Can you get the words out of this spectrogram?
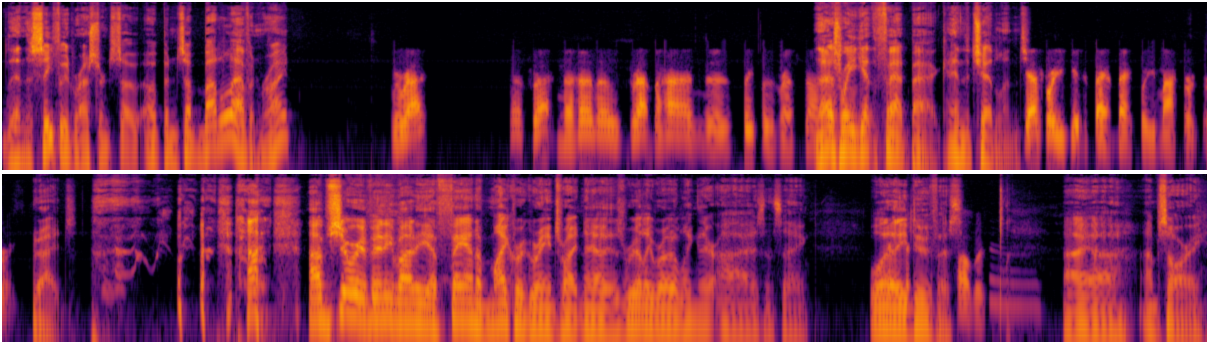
then the seafood restaurant so opens up about eleven, right? Right? That's right. And the Hunno's right behind the seafood restaurant. That's where you get the fat back and the chitlins. That's where you get the fat back for your microgreens. Right. I'm sure if anybody, a fan of microgreens right now, is really rolling their eyes and saying, "What a doofus!" I, uh, I'm sorry.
